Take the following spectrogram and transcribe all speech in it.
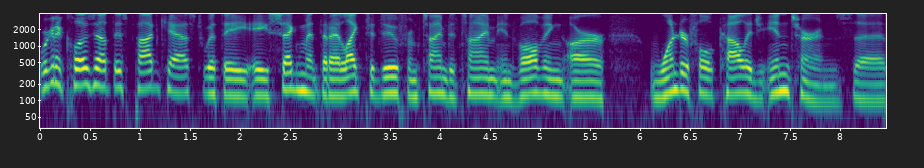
We're going to close out this podcast with a, a segment that I like to do from time to time involving our wonderful college interns. Uh,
